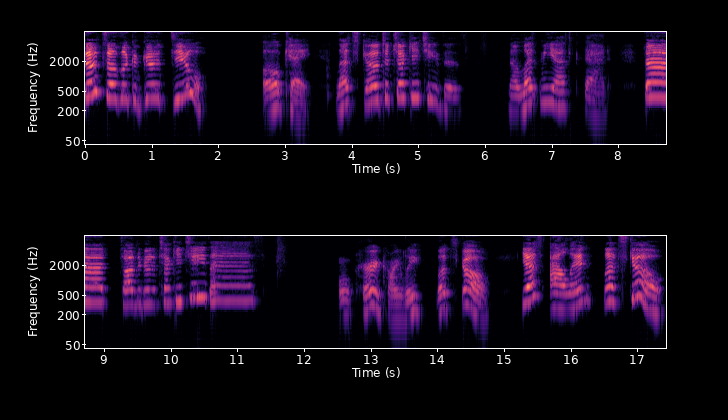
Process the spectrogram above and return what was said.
That sounds like a good deal. Okay, let's go to Chuck E. Cheese's. Now let me ask Dad. Dad, time to go to Chuck E. Cheese's. Okay, Kylie, let's go. Yes, Alan, let's go.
